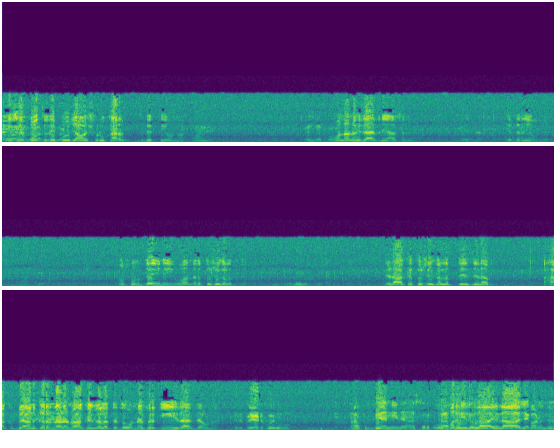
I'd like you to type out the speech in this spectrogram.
کسی بت کی پوجا شروع کر دیتی انہوں نے ہدایت نہیں آ سکتی۔ ادھر نہیں ہوں وہ سنتے ہی نہیں وہ آدھے تھی غلط کر جڑا آ کے تھی غلط جڑا حق بیان کرنے والے آ کے غلط ہے تو انہیں پھر کی ہدایت ہونا پلیٹ کھول حق بیانی نے اثر مریض لا علاج بن گیا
